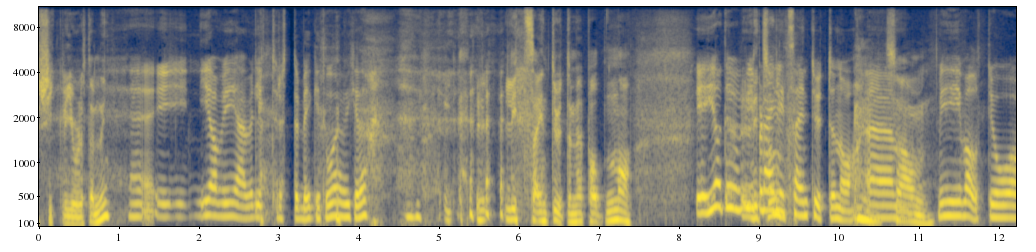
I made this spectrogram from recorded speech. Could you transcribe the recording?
skikkelig julestemning. Ja, vi er vel litt trøtte begge to, er vi ikke det? Litt seint ute med podden og Ja, det, vi Litt blei sånn. litt seint ute nå. Um, Så Vi valgte jo å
